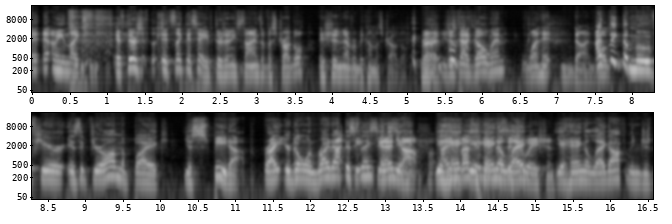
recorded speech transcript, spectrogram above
I, I mean, like, if there's, it's like they say, if there's any signs of a struggle, it should never become a struggle. Right. You just got to go in, one hit, done. I think the move here is if you're on the bike, you speed up, right? You're going right at I- this see- thing, see, and I then you, stop. you I hang, you hang the a leg, you hang a leg off, and then you just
